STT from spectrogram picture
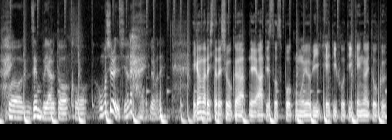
はい、こう全部やるとこう面白いですよね、はい、それはね。いかがでしたでしょうか、ね、アーティストスポークンおよび AT40 県外トーク。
